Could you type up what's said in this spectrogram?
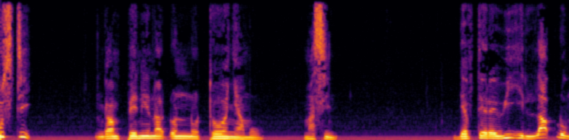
usti ngam penina ɗon no toñamo masin. Deftere wi'i laɓɗum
